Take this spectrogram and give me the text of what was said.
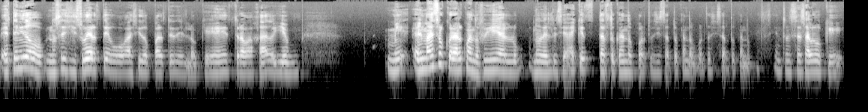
he tenido, no sé si suerte o ha sido parte de lo que he trabajado. Y el maestro coral cuando fui alumno de él decía, hay que estar tocando puertas y estar tocando puertas y estar tocando puertas. Entonces es algo que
